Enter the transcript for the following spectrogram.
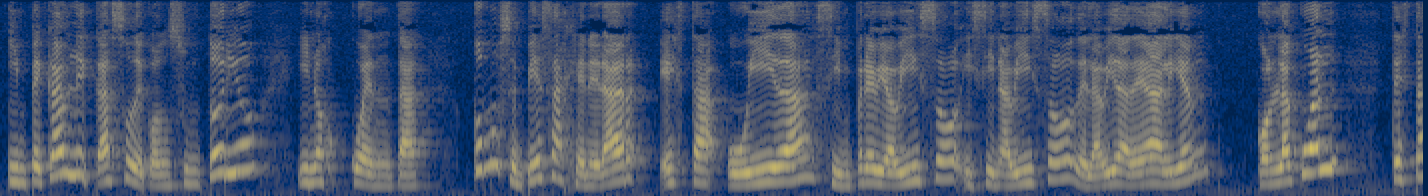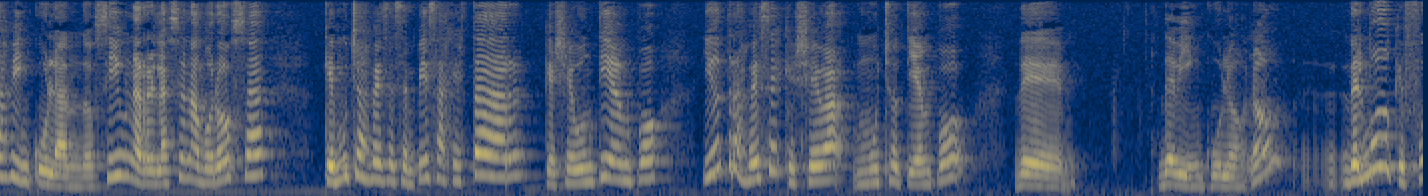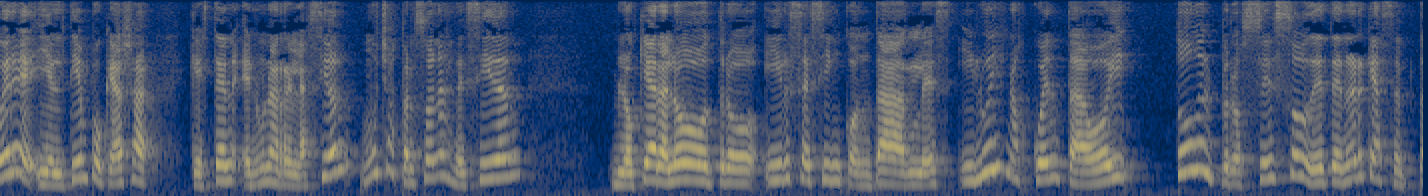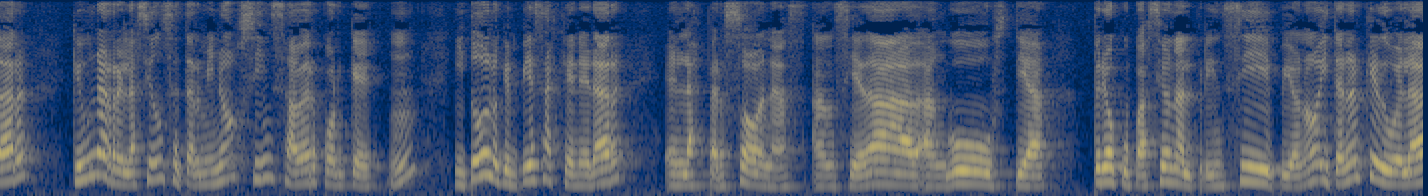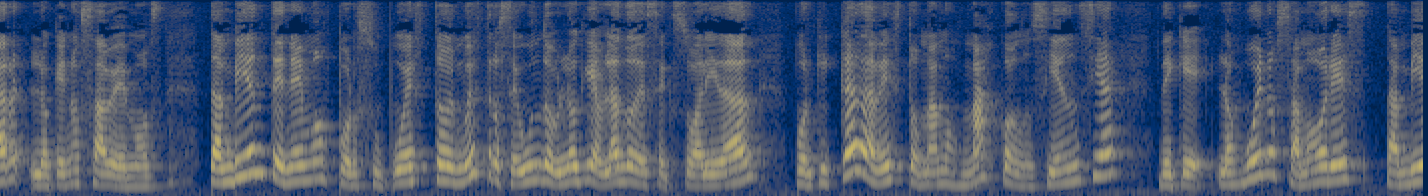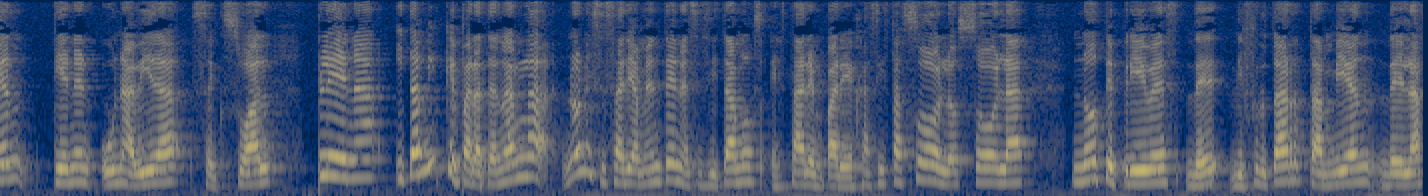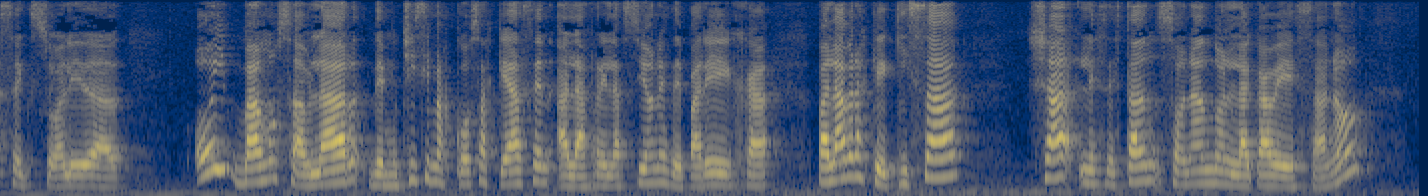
impecable caso de consultorio y nos cuenta cómo se empieza a generar esta huida sin previo aviso y sin aviso de la vida de alguien con la cual te estás vinculando, ¿sí? Una relación amorosa que muchas veces empieza a gestar, que lleva un tiempo, y otras veces que lleva mucho tiempo de, de vínculo, ¿no? Del modo que fuere y el tiempo que haya que estén en una relación, muchas personas deciden bloquear al otro, irse sin contarles, y Luis nos cuenta hoy todo el proceso de tener que aceptar que una relación se terminó sin saber por qué. Y todo lo que empieza a generar en las personas, ansiedad, angustia, preocupación al principio, ¿no? Y tener que duelar lo que no sabemos. También tenemos, por supuesto, nuestro segundo bloque hablando de sexualidad, porque cada vez tomamos más conciencia de que los buenos amores también tienen una vida sexual plena y también que para tenerla no necesariamente necesitamos estar en pareja. Si estás solo, sola, no te prives de disfrutar también de la sexualidad. Hoy vamos a hablar de muchísimas cosas que hacen a las relaciones de pareja, palabras que quizá ya les están sonando en la cabeza, ¿no?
